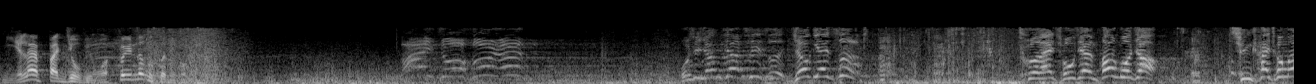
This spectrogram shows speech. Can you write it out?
你来搬救兵，我非弄死你不可。来者何人？我是杨家妻子杨延嗣，特来求见方国丈。请开城门！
